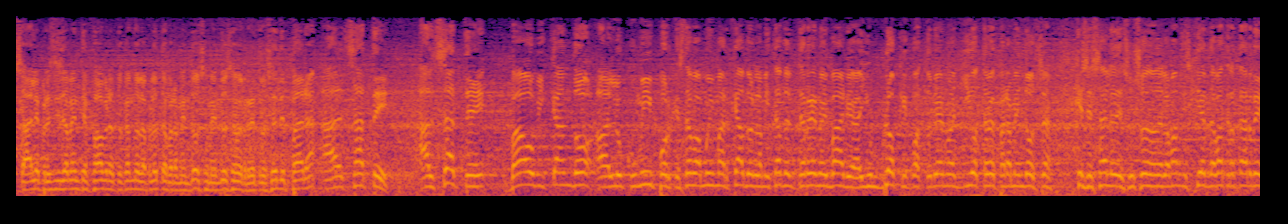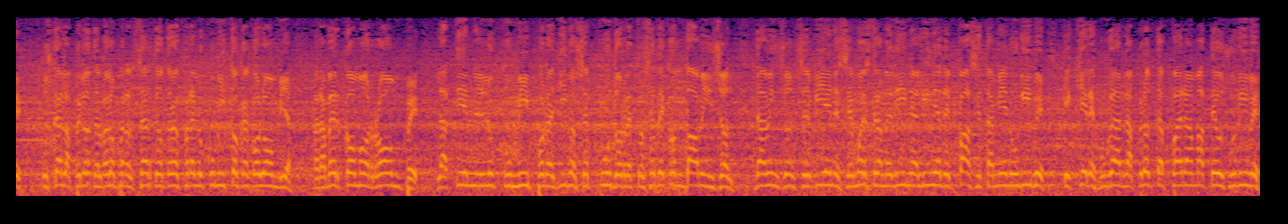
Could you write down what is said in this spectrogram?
Sale precisamente Fabra tocando la pelota para Mendoza. Mendoza retrocede para Alzate. Alzate va ubicando a Lucumí porque estaba muy marcado en la mitad del terreno. Hay varios. Hay un bloque ecuatoriano allí otra vez para Mendoza que se sale de su zona de la banda izquierda. Va a tratar de buscar la pelota. El balón para Alzate. Otra vez para Lucumí. Toca Colombia para ver cómo rompe. La tiene Lucumí. Por allí no se pudo. Retrocede con Davinson. Davinson se viene. Se muestra Medina. Línea de pase. También Uribe que quiere jugar la pelota para Mateus Uribe.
